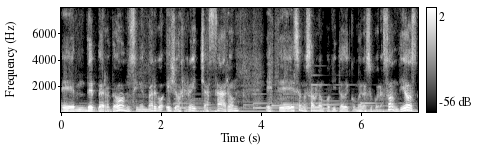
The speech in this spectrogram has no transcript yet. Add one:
eh, de perdón. Sin embargo, ellos rechazaron. Este, eso nos habla un poquito de cómo era su corazón. Dios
